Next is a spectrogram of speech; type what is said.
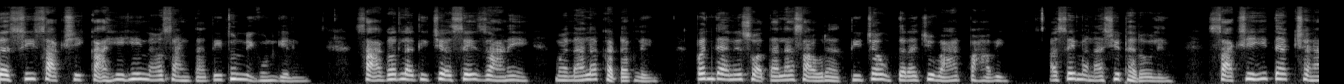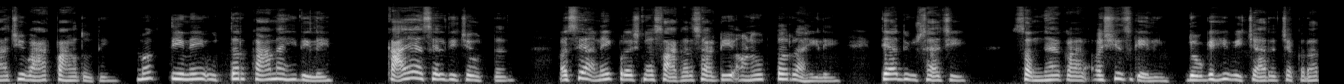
तशी साक्षी काहीही न सांगता तिथून निघून गेली. सागरला तिचे असे जाणे मनाला खटकले. पण त्याने स्वतःला सावरत तिच्या उत्तराची वाट पाहावी असे मनाशी ठरवले. साक्षी ही त्या क्षणाची वाट पाहत होती. मग तिने उत्तर का नाही दिले? काय असेल तिचे उत्तर? असे अनेक प्रश्न सागरसाठी अणुत्तर राहिले. त्या दिवसाची संध्याकाळ अशीच गेली. दोघेही विचारचक्रात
